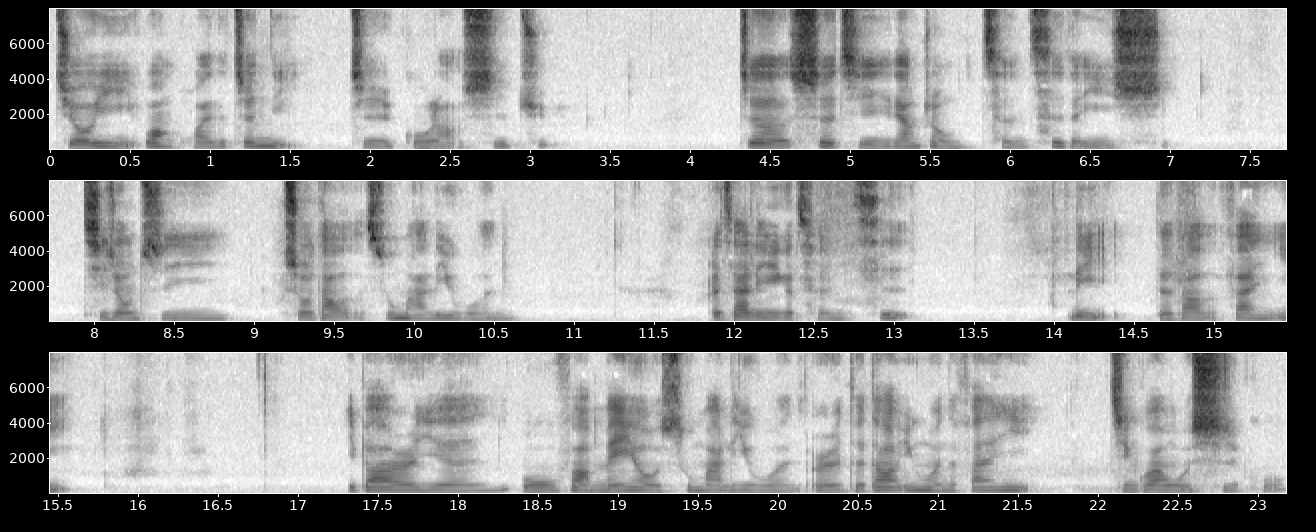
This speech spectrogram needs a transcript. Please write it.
久已忘怀的真理之古老诗句。这涉及两种层次的意识，其中之一收到了苏玛丽文，而在另一个层次里得到了翻译。一般而言，我无法没有苏玛丽文而得到英文的翻译，尽管我试过。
